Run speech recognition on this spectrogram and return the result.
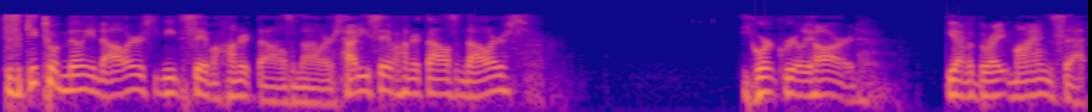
Does it get to a million dollars, you need to save a hundred thousand dollars. How do you save a hundred thousand dollars? You work really hard. You have the right mindset.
